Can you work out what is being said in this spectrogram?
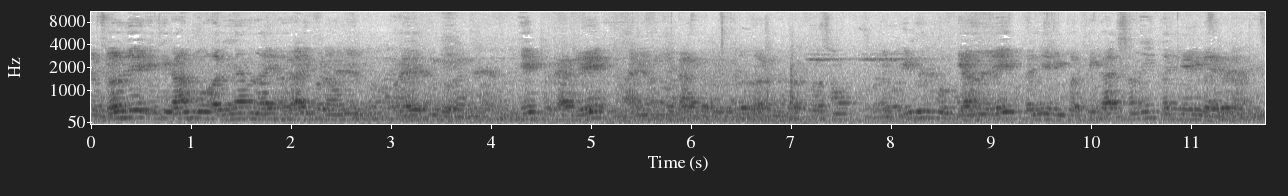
र जसले यति राम्रो अभियानलाई अगाडि बढाउने प्रयत्न गर्नु एक प्रकारले हामी अन्धकारका विरुद्ध लड्न तत्पर्छौँ र विद्युतको ज्ञानले तन्नेरी पत्रिका सधैँ तन्नेरी भएर रहनेछ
